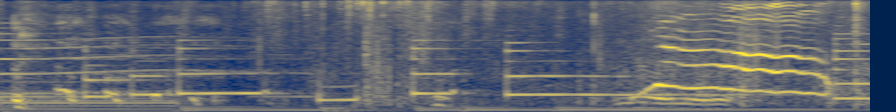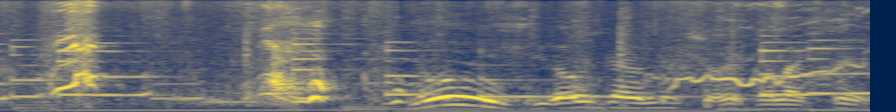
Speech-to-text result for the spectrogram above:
it. Move! You always gotta make sure it go like this.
